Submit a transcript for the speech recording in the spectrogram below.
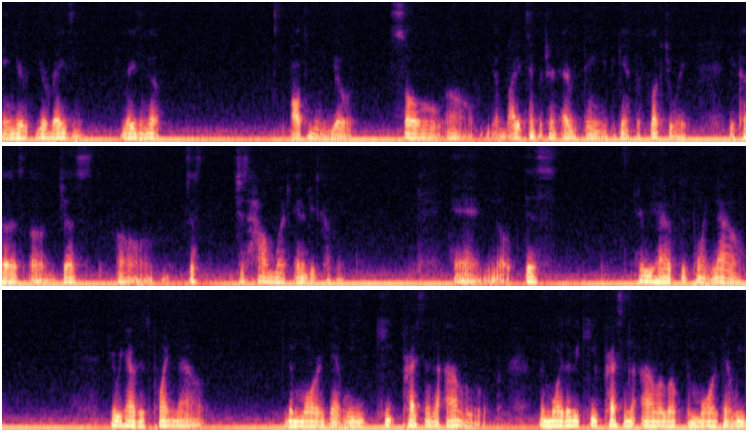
and you're you're raising, raising up. Ultimately, your soul, um, your body temperature, and everything begins to fluctuate because of just um, just just how much energy is coming. And you know this here we have this point now. Here we have this point now. The more that we keep pressing the envelope, the more that we keep pressing the envelope, the more that we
